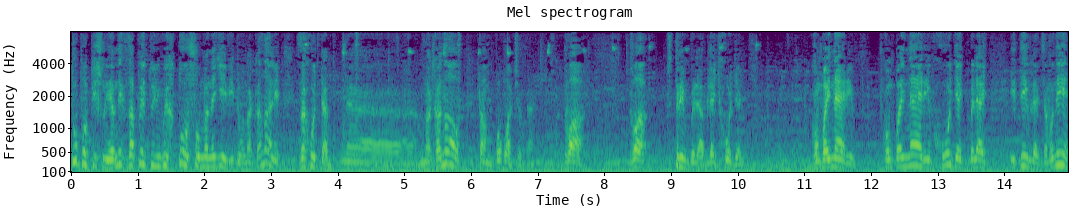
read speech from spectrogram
Тупо пішли, я в них запитую, ви хто, що в мене є відео на каналі. Заходьте е- на канал, там побачите. Два, два стримбеля, блядь, ходять. Комбайнерів. Комбайнерів ходять, блядь, і дивляться. Вони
